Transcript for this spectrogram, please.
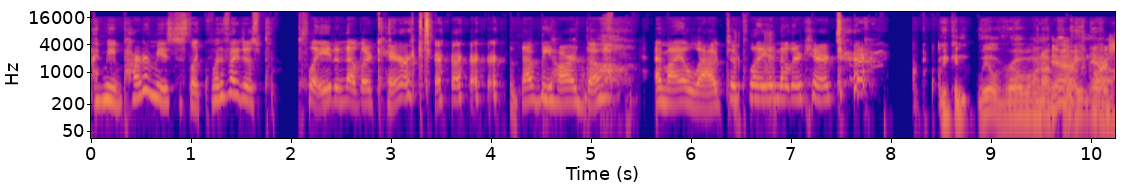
I mean, part of me is just like, what if I just p- played another character? That'd be hard, though. Am I allowed to play another character? We can we'll roll one up yeah, right of now.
